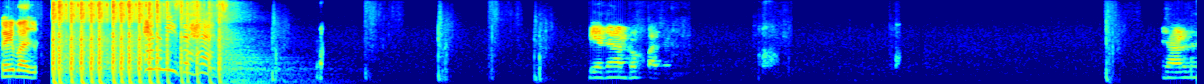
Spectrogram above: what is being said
કઈ બાજુ Enemies ahead! બે જણા ડ્રોપ પાછળ झाड़ दे।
